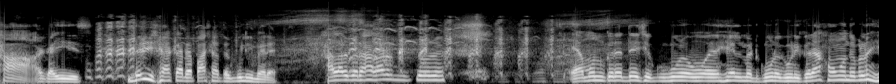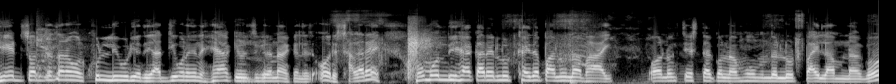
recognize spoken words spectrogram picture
হা গাইস দেখি হ্যাকারে পাশাতে গুলি মেরে। হালার করে, হালার এমন করে দিয়েছে হেলমেট গুঁড়ে গুঁড়ি করে। হোমন্দি বলে হেড দিয়ে তারা ওর খুল্লি উড়িয়ে দিয়ে আর জীবনে যেন হ্যাক ইউজ করে না খেলে ওরে সালারে হোমন্দি হ্যাকারে লুট খাইতে পানু না ভাই। অনেক চেষ্টা করলাম হোমন্দের লুট পাইলাম না গো,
